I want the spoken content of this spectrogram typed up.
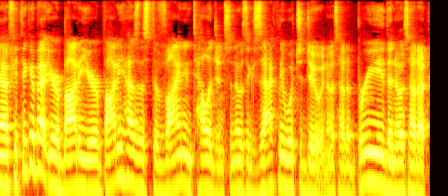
Now, if you think about your body, your body has this divine intelligence and knows exactly what to do. It knows how to breathe, it knows how to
